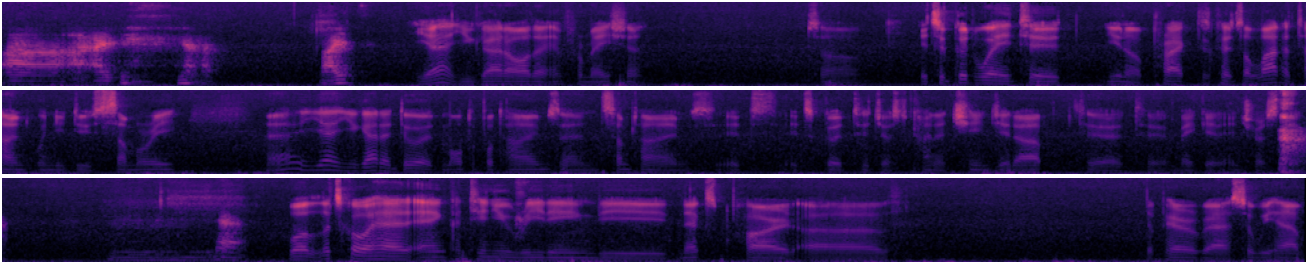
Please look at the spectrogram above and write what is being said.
Uh, I think yeah, right. Yeah, you got all the information. So it's a good way to you know practice because a lot of times when you do summary, uh, yeah, you got to do it multiple times, and sometimes it's it's good to just kind of change it up to to make it interesting. Yeah. Well, let's go ahead and continue reading the next part of the paragraph. So we have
